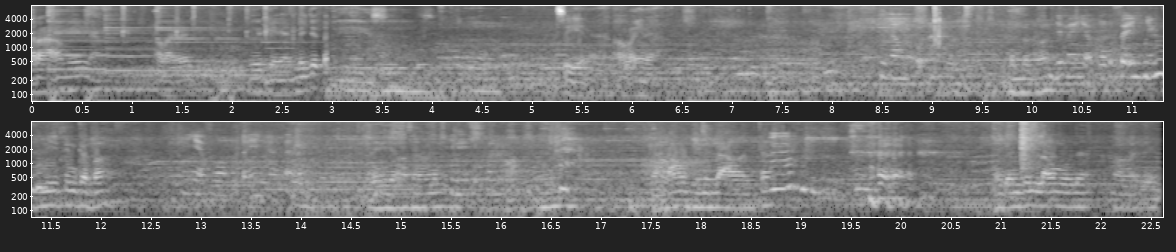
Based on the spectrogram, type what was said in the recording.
Parang aamuin lang. Okay? Good, ganyan. Medyo ta- Sige na, okay na. Bilang po. Ganda ba? Hindi naiyak po ako sa inyo. Meeting ka ba? Naiyak po ako talaga. Nahiya ka sa akin. Sinisipan mo ako. Kala ko binulangan ka. Hanggang dun lang muna. Bawal yun.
